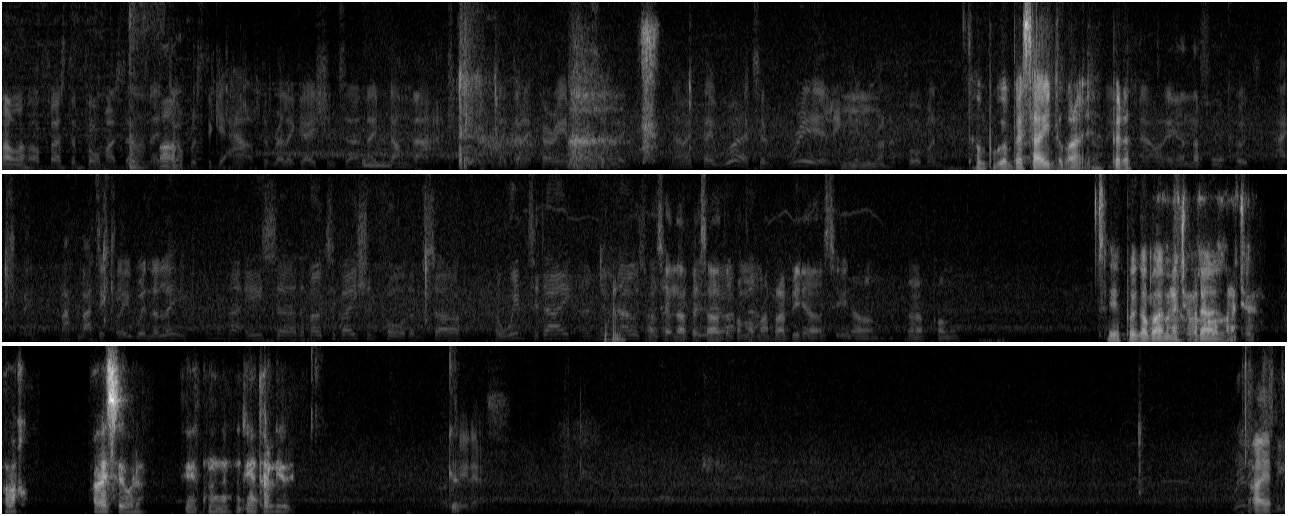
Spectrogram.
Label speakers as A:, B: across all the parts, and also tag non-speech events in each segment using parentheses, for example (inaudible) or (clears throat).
A: Vamos.
B: Well, first and foremost, Alan, their
A: Wow.
B: job was to get out of the relegation zone. They've done that, and they've done it very impressively. Now, if they were to really get a
A: Mm.
C: Está un poco pesadito para mí, pero
B: now and
A: Sí,
B: then,
A: anda feo.
B: could actually mathematically win the league.
D: Well, that is the motivation for them. So a win today, and who
C: Bueno.
D: knows what
A: Si
D: they
A: anda
D: can do
A: pesado, tocamos más rápido, así no, no nos come.
C: sí, después capaz
E: Nacho,
C: mejorar.
E: abajo, abajo. Abajo. A ese, boludo. No tiene que estar libre.
B: Getting in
